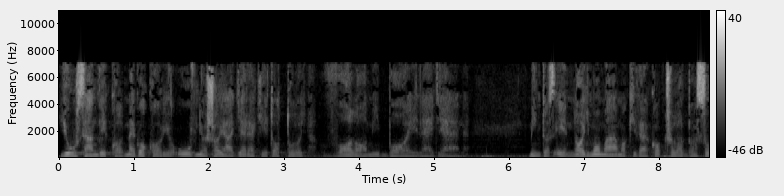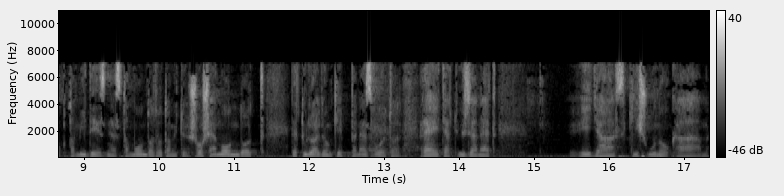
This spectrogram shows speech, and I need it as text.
Jó szándékkal meg akarja óvni a saját gyerekét attól, hogy valami baj legyen. Mint az én nagymamám, akivel kapcsolatban szoktam idézni ezt a mondatot, amit ő sosem mondott, de tulajdonképpen ez volt a rejtett üzenet. Vigyázz, kis unokám,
